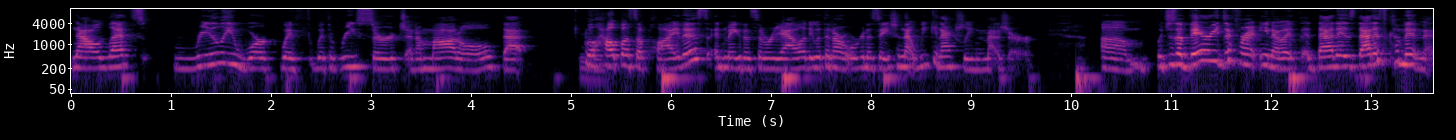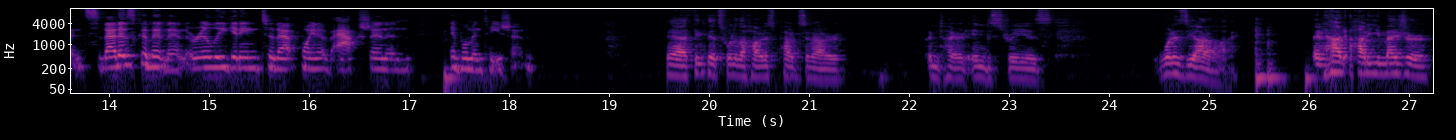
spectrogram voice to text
Now let's really work with with research and a model that will help us apply this and make this a reality within our organization that we can actually measure. Um, which is a very different you know it, that is that is commitment. That is commitment really getting to that point of action and implementation. Yeah i think that's one of the hardest parts in our entire industry is what is the roi and how, how do you measure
